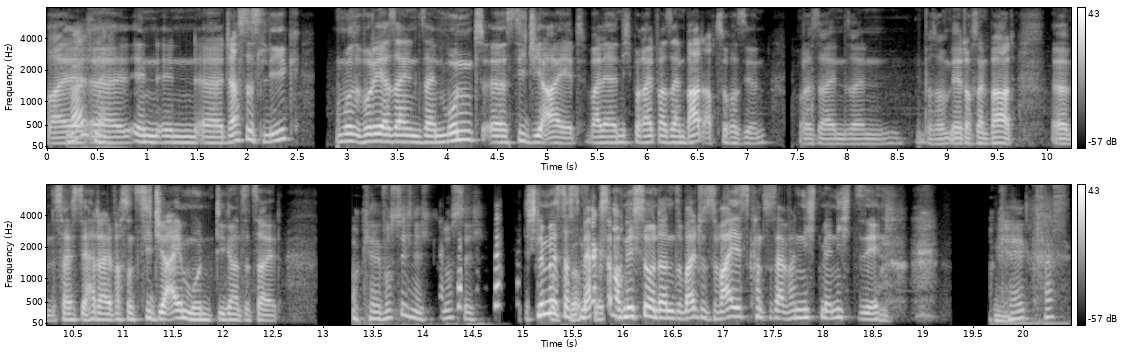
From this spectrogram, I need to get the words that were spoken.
Weil äh, in, in äh, Justice League mu- wurde ja sein, sein Mund äh, CGI'd, weil er nicht bereit war, seinen Bart abzurasieren. Oder sein, sein, was auch immer, ja, doch sein Bart. Ähm, das heißt, er hatte einfach so einen CGI-Mund die ganze Zeit. Okay, wusste ich nicht. Lustig. Das Schlimme ist, das merkst du auch nicht so und dann, sobald du es weißt, kannst du es einfach nicht mehr nicht sehen. Okay, krass.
